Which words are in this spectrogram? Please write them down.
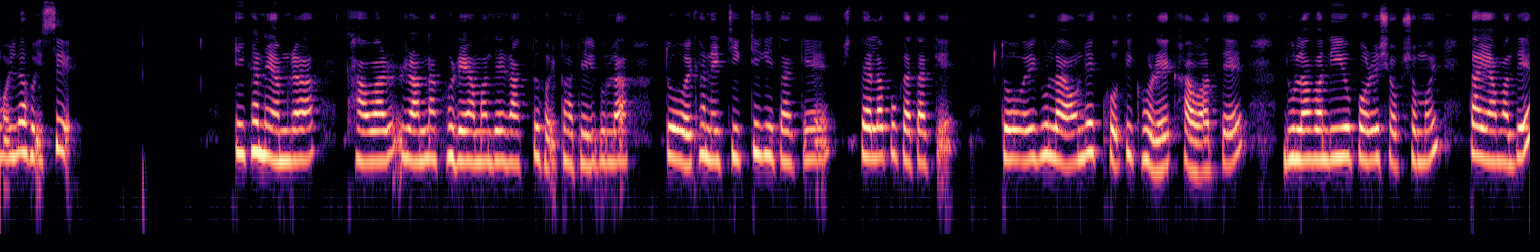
ময়লা হয়েছে এখানে আমরা খাওয়ার রান্নাঘরে আমাদের রাখতে হয় পাতিলগুলা। তো এখানে টিকটিকি থাকে, তেলাপোকা থাকে। তো এগুলা অনেক ক্ষতি করে খাওয়াতে, ধুলাবালিও পড়ে সবসময়। তাই আমাদের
